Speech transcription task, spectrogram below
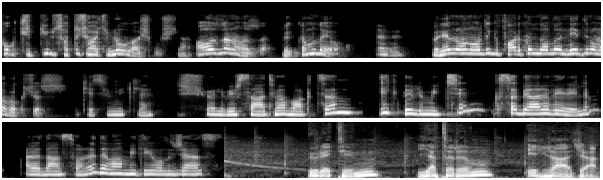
çok ciddi bir satış hacmine ulaşmış. Yani ağızdan ağızda. Reklamı da yok. Evet. Önemli olan oradaki farkındalığı nedir ona bakacağız. Kesinlikle. Şöyle bir saatime baktım. İlk bölüm için kısa bir ara verelim. Aradan sonra devam ediyor olacağız. Üretim, yatırım, ihracat.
